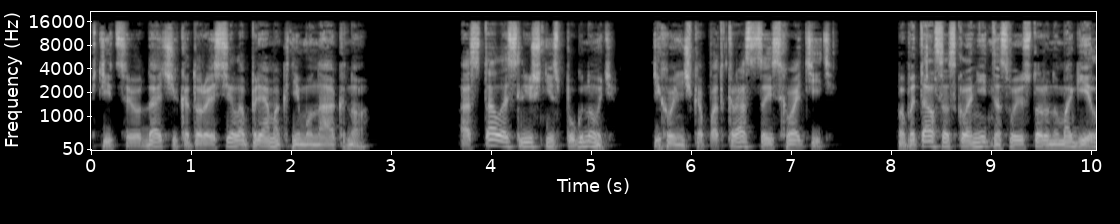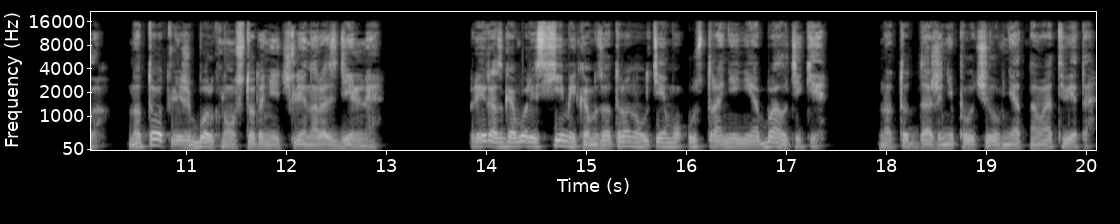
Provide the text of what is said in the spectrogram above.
птицей удачи, которая села прямо к нему на окно. Осталось лишь не спугнуть, тихонечко подкрасться и схватить. Попытался склонить на свою сторону могилу, но тот лишь буркнул что-то нечленораздельное. При разговоре с химиком затронул тему устранения Балтики, но тот даже не получил внятного ответа.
